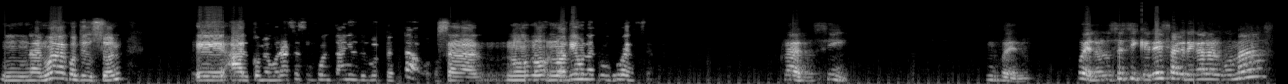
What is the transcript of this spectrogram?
una nueva constitución eh, al conmemorarse 50 años del golpe de Estado. O sea, no, no, no había una congruencia. Claro, sí. Bueno, bueno, no sé si querés agregar algo más.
